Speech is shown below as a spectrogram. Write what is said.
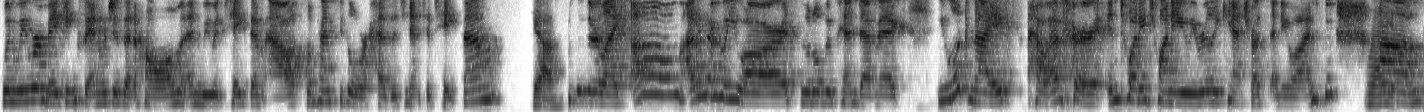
when we were making sandwiches at home and we would take them out, sometimes people were hesitant to take them. Yeah. Because they're like, um, I don't know who you are. It's the middle of a pandemic. You look nice. However, in 2020, we really can't trust anyone. Right. Um,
